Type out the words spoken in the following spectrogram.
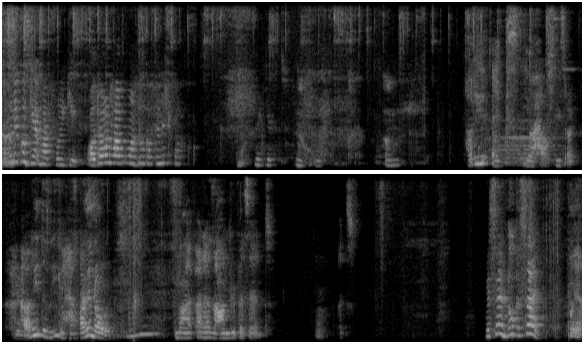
I'm gonna go get my free gift. I don't have one. Look, I finished my free gift. no. Um. How do you exit your house? You don't. How do you delete your house? I don't know. My iPad has a hundred percent. That's. We said, look, I said. Oh yeah.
